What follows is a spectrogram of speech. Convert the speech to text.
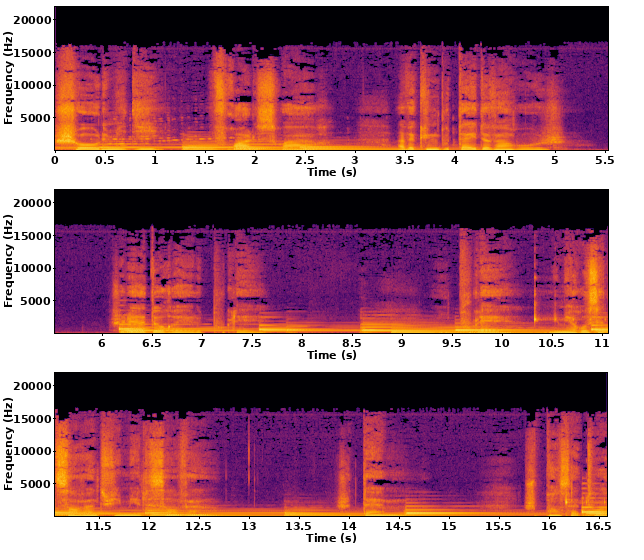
chaud le midi, froid le soir, avec une bouteille de vin rouge. Je l'ai adoré, le poulet. Mon poulet, numéro 728 120. Je t'aime. Je pense à toi.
